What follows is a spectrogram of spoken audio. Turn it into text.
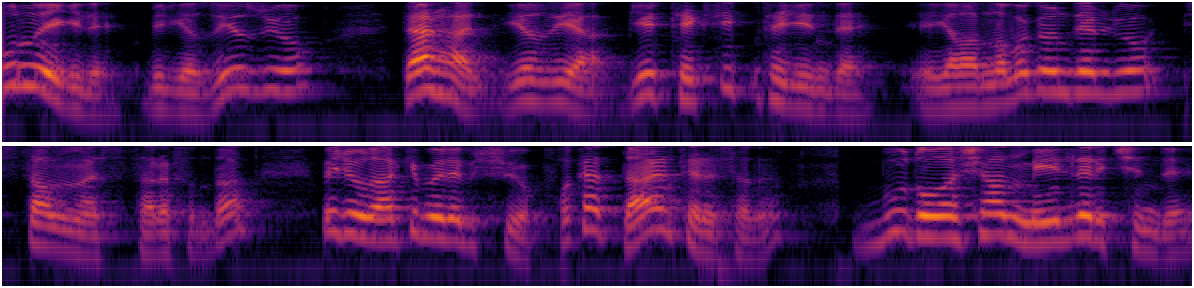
bununla ilgili bir yazı yazıyor. Derhal yazıya bir tekzip niteliğinde e, yalanlama gönderiliyor İstanbul Üniversitesi tarafından ve diyorlar ki böyle bir şey yok. Fakat daha enteresanı bu dolaşan mailler içinde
